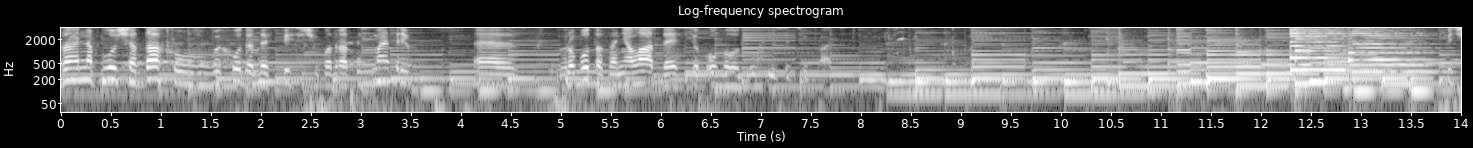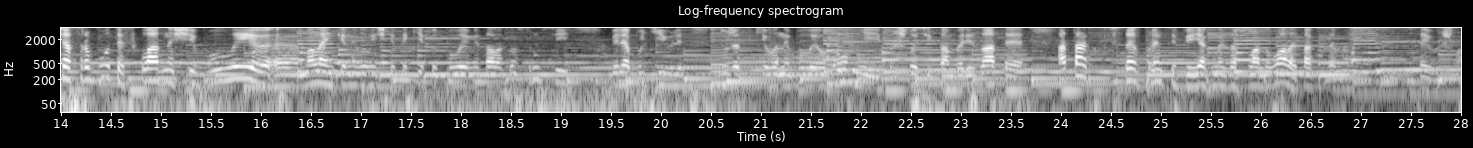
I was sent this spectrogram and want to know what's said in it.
Загальна площа даху виходить десь 1000 квадратних метрів. Е, Робота зайняла десь около двох місяців праці. Під час роботи складнощі були е, маленькі, невеличкі такі. Тут були металоконструкції біля будівлі. Дуже такі вони були огромні, і прийшлося їх там вирізати. А так, все, в принципі, як ми запланували, так все ми все і вийшло.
